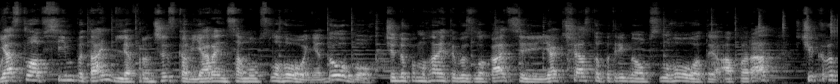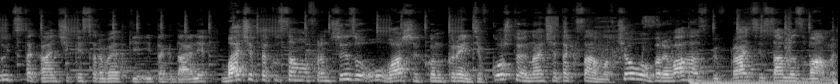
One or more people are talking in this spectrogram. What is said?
Я склав сім питань для франшиз кав'ярень самообслуговування до обох. Чи допомагаєте ви з локацією? Як часто потрібно обслуговувати апарат? Чи крадуть стаканчики, серветки і так далі? Бачив таку саму франшизу у ваших конкурентів. Коштує, наче так само. В чому перевага співпраці саме з вами?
